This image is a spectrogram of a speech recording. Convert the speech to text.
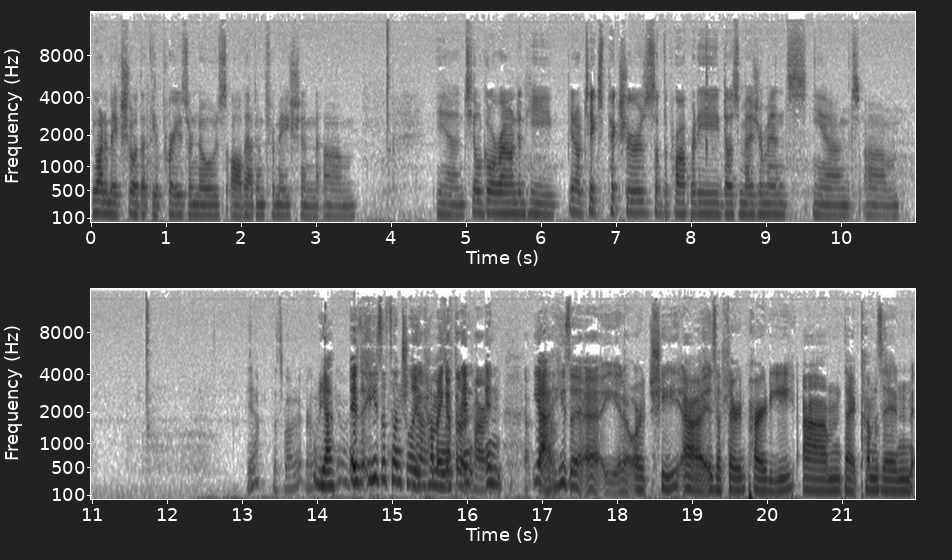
you want to make sure that the appraiser knows all that information. Um, and he'll go around and he, you know, takes pictures of the property, does measurements, and um, yeah, that's about it, really. yeah, It's- he's essentially Yeah, coming up and, and Yeah, yeah, yeah. he's a uh, you know or she uh, is a third party um, that comes in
